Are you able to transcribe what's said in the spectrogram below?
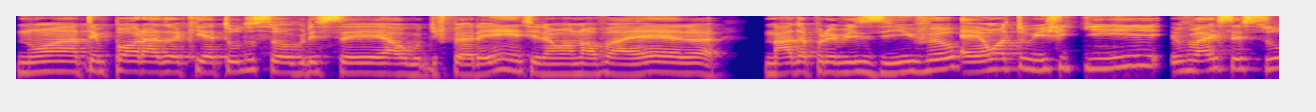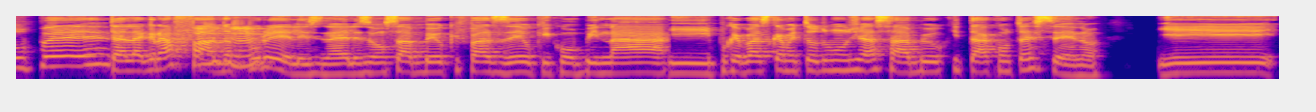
numa temporada que é tudo sobre ser algo diferente, né? Uma nova era nada previsível, é uma twist que vai ser super telegrafada uhum. por eles, né? Eles vão saber o que fazer, o que combinar, e porque basicamente todo mundo já sabe o que tá acontecendo. E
